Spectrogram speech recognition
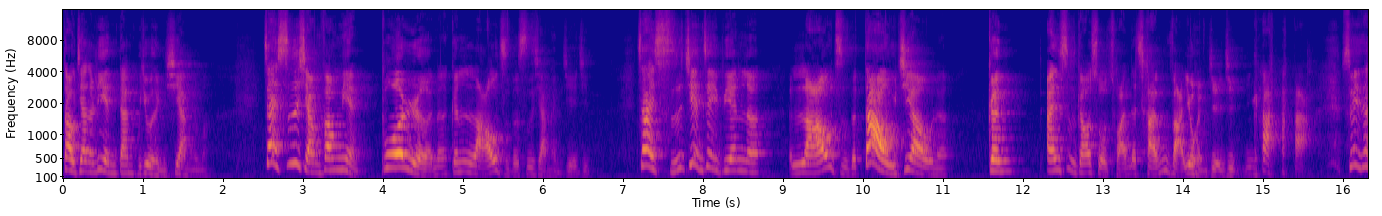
道家的炼丹不就很像了吗？在思想方面，般若呢跟老子的思想很接近，在实践这边呢，老子的道教呢跟安世高所传的禅法又很接近。你看，所以呢，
